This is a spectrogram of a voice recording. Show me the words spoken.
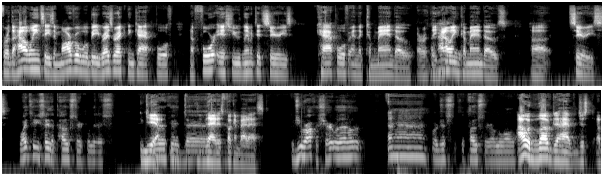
for the Halloween season, Marvel will be resurrecting Cap Wolf in a four-issue limited series, Cap Wolf and the Commando, or the, The Howling Howling. Commandos uh, series. Wait till you see the poster for this. Yeah, at that. that is fucking badass. Did you rock a shirt with that on it? Uh, Or just the poster on the wall? I would love to have just a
